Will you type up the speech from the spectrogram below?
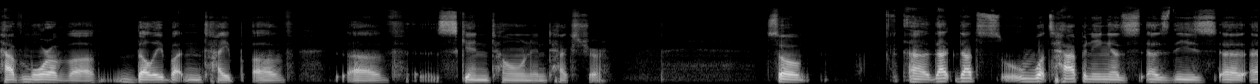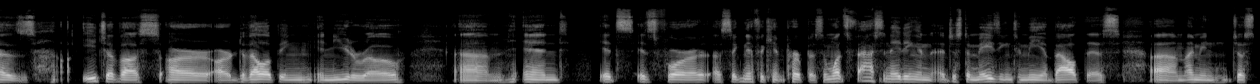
have more of a belly button type of, of skin tone and texture. So uh, that that's what's happening as as these uh, as each of us are are developing in utero, um, and it's it's for a significant purpose. And what's fascinating and uh, just amazing to me about this, um, I mean, just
